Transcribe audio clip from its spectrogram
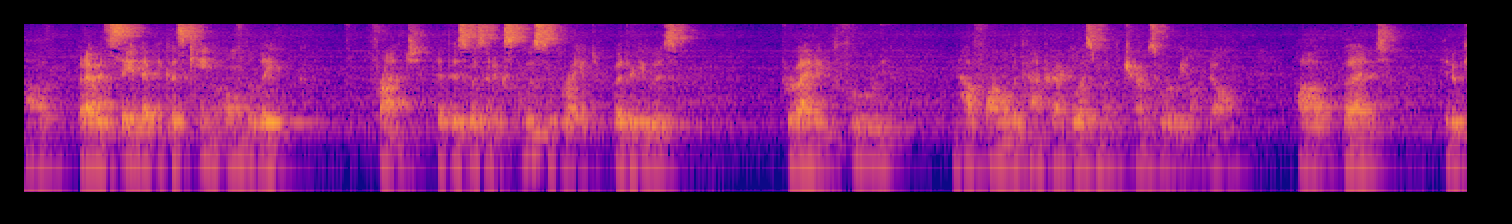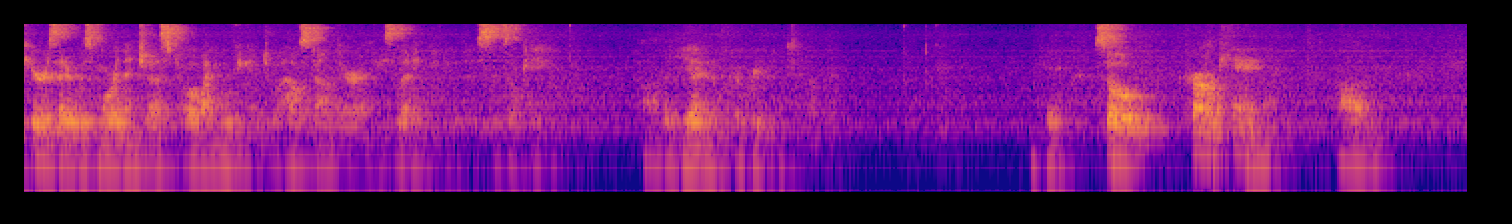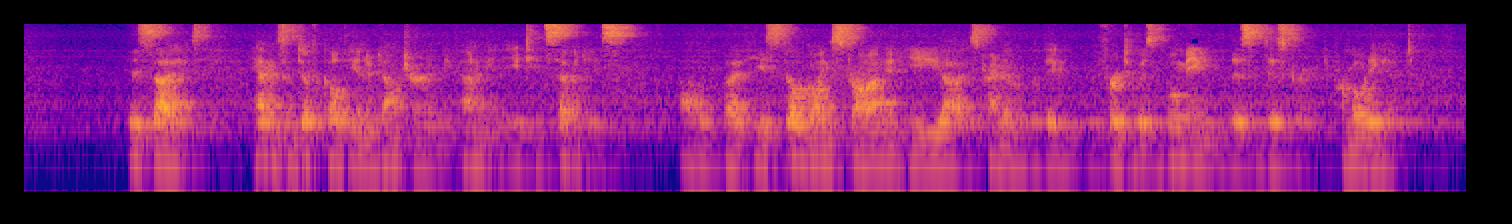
Uh, but I would say that because King owned the lake front, that this was an exclusive right, whether he was providing food and how formal the contract was and what the terms were, we don't know. Uh, but it appears that it was more than just, oh, I'm moving into a house down there and he's letting me do this, it's okay. But he had an agreement. Okay, so Colonel King um, is uh, having some difficulty in a downturn in the economy in the 1870s. Uh, but he's still going strong and he uh, is trying to, what they refer to as booming this district, promoting it,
